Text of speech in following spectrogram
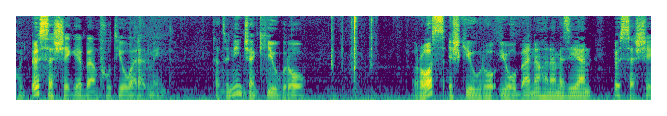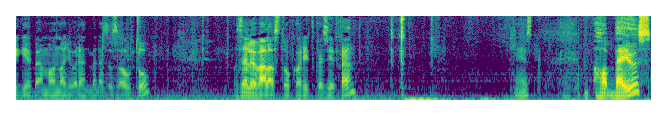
hogy összességében fut jó eredményt. Tehát, hogy nincsen kiugró rossz és kiugró jó benne, hanem ez ilyen összességében van nagyon rendben ez az autó. Az előválasztókar itt középen. Nézd. Ha beülsz,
